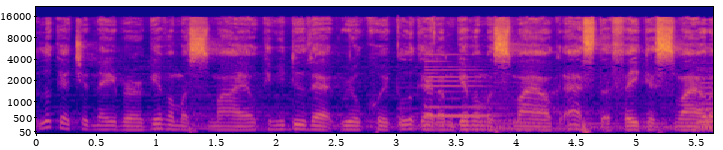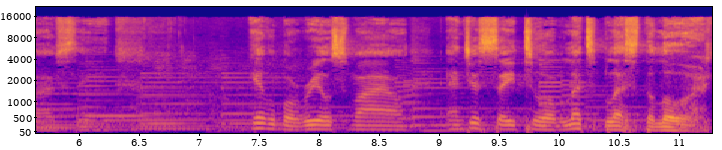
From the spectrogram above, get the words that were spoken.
Look at your neighbor, give him a smile. Can you do that real quick? Look at him, give him a smile. That's the fakest smile I've seen. Give him a real smile and just say to him, Let's bless the Lord.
